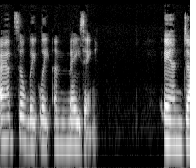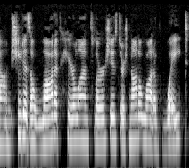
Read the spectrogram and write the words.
absolutely amazing and um, she does a lot of hairline flourishes. There's not a lot of weight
